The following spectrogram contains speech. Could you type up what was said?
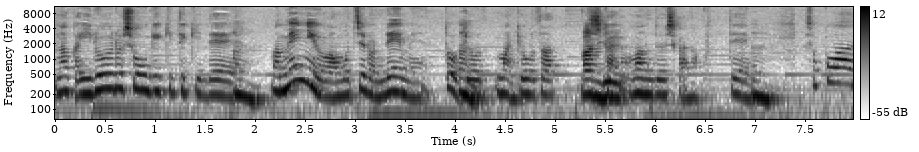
なんかいろいろ衝撃的で、うん。まあ、メニューはもちろん冷麺と餃,、まあ、餃子マンしかドゥマンドゥしかなくて、うん。そこは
